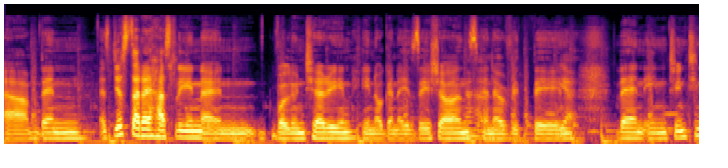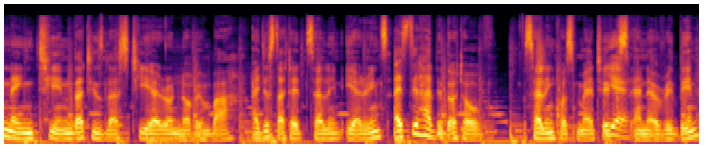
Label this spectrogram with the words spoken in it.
Uh-huh. Um, then I just started hustling and volunteering in organizations Uh-huh. and everything. Then in 2019, that is last year around November, I just started selling earrings. I still had the thought of selling cosmetics Yeah. and everything.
